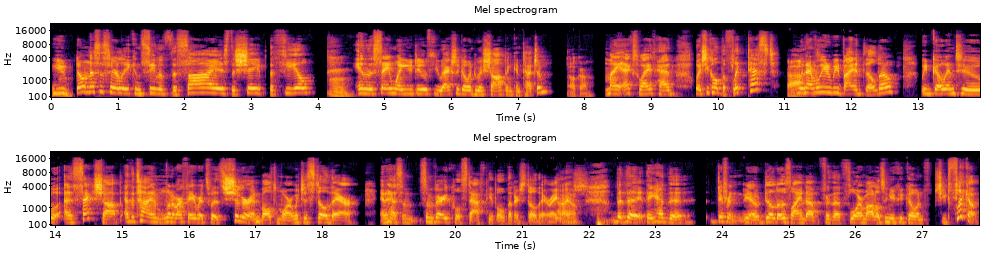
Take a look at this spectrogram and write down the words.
you Hmm. don't necessarily conceive of the size, the shape, the feel Mm, in the same way you do if you actually go into a shop and can touch them. okay. My ex-wife had what she called the flick test. Ah. Whenever we would buy a dildo, we'd go into a sex shop. At the time, one of our favorites was Sugar in Baltimore, which is still there, and it has some some very cool staff people that are still there right Nice. now. But the they had the different you know dildos lined up for the floor models, and you could go and she'd flick them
